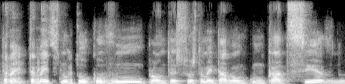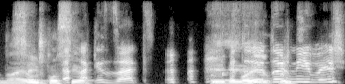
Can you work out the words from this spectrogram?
Também, também se notou que houve um. Pronto, as pessoas também estavam com um bocado de sede, não é? Sim. Os concertos. Exato, eh, a Foi- dois níveis.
